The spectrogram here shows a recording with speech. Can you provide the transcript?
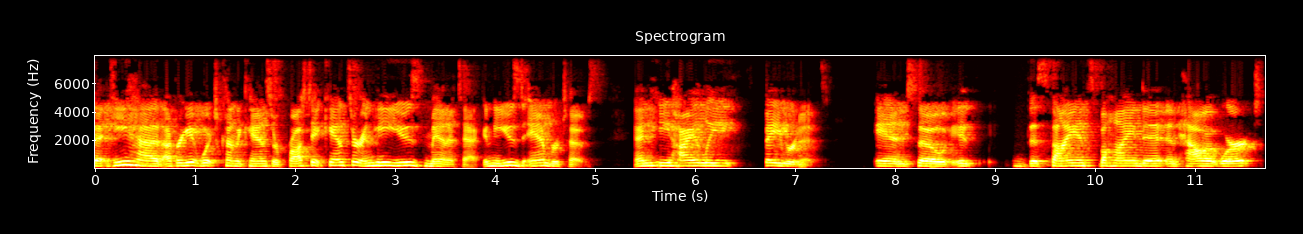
that he had, I forget which kind of cancer, prostate cancer, and he used Mannatech and he used Ambrotose and he highly favored it. And so it, the science behind it and how it worked.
